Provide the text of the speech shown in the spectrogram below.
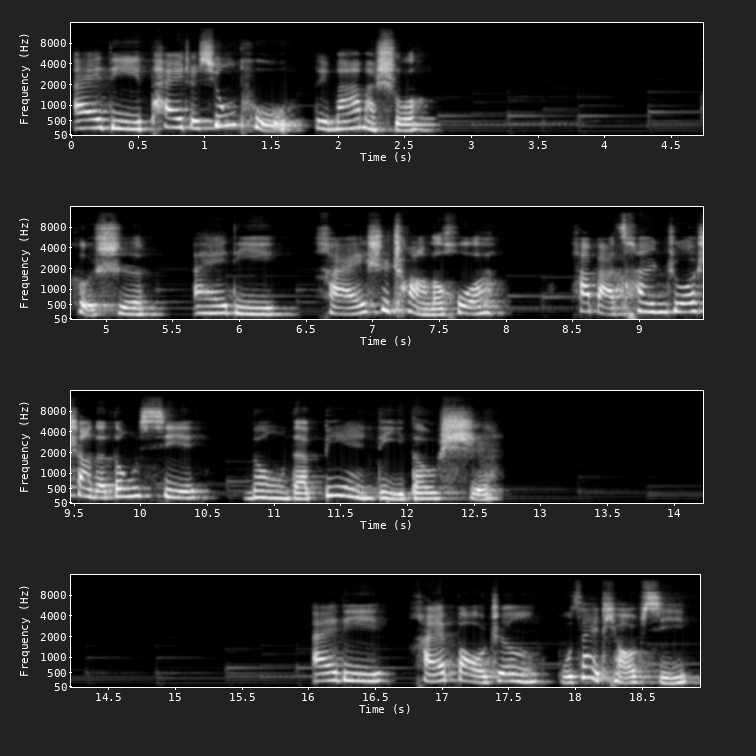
艾迪拍着胸脯对妈妈说。可是，艾迪还是闯了祸。他把餐桌上的东西弄得遍地都是。艾迪还保证不再调皮，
